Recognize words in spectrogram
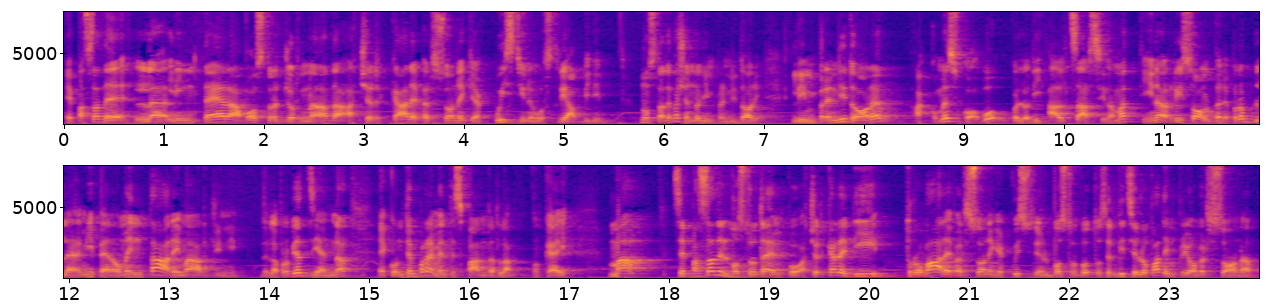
e passate l'intera vostra giornata a cercare persone che acquistino i vostri abiti, non state facendo gli imprenditori. L'imprenditore ha come scopo quello di alzarsi la mattina, risolvere problemi per aumentare i margini della propria azienda e contemporaneamente espanderla, ok? Ma se passate il vostro tempo a cercare di trovare persone che acquistino il vostro prodotto o servizio e lo fate in prima persona,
